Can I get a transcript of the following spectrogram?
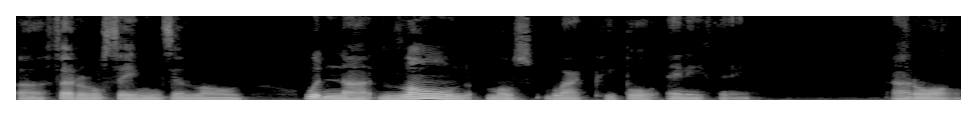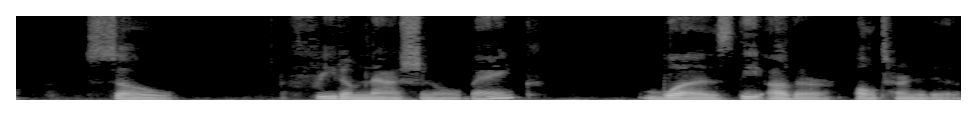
uh, Federal Savings and Loan, would not loan most black people anything at all. So, Freedom National Bank was the other alternative.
